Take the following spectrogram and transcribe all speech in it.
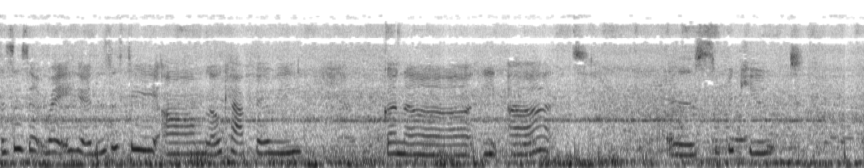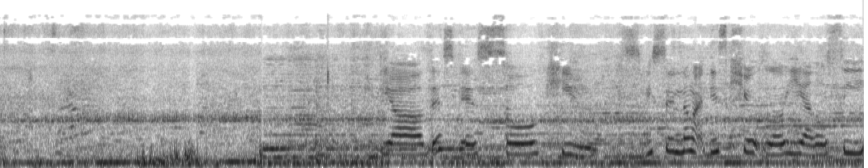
this is it right here this is the um little cafe we gonna eat at it is super cute. Y'all this is so cute. We sitting at this cute little yellow sea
